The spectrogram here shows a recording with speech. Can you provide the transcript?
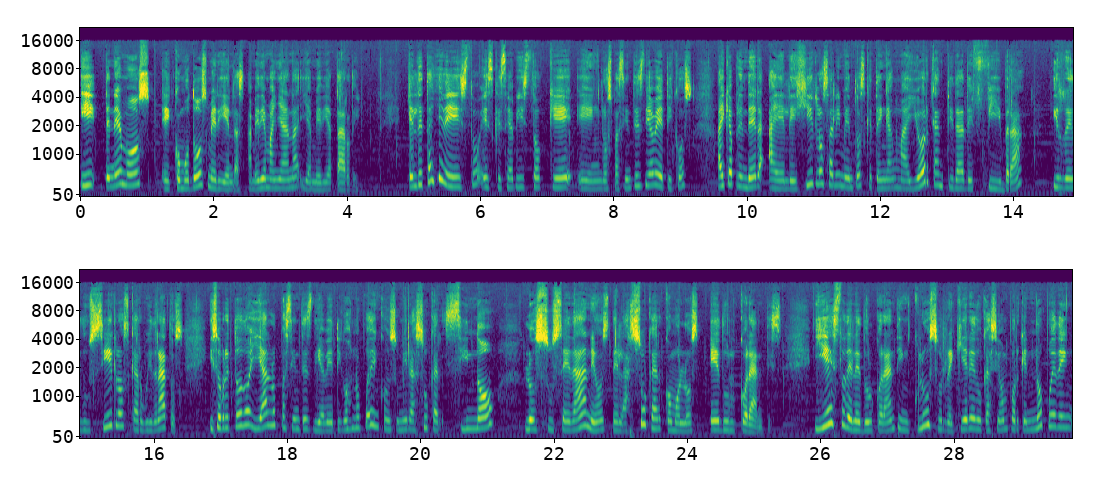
Y tenemos eh, como dos meriendas, a media mañana y a media tarde. El detalle de esto es que se ha visto que en los pacientes diabéticos hay que aprender a elegir los alimentos que tengan mayor cantidad de fibra y reducir los carbohidratos. Y sobre todo ya los pacientes diabéticos no pueden consumir azúcar, sino los sucedáneos del azúcar como los edulcorantes. Y esto del edulcorante incluso requiere educación porque no pueden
